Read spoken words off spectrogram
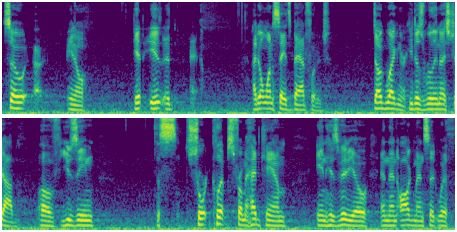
So, uh, you know, it is. It, I don't want to say it's bad footage. Doug Wegner, he does a really nice job of using the short clips from a head cam in his video and then augments it with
